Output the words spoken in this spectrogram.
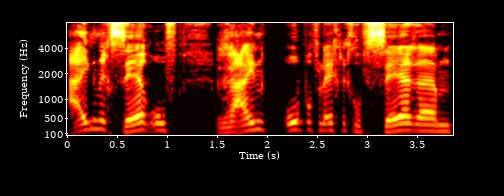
eigentlich sehr auf rein oberflächlich, auf sehr ähm,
